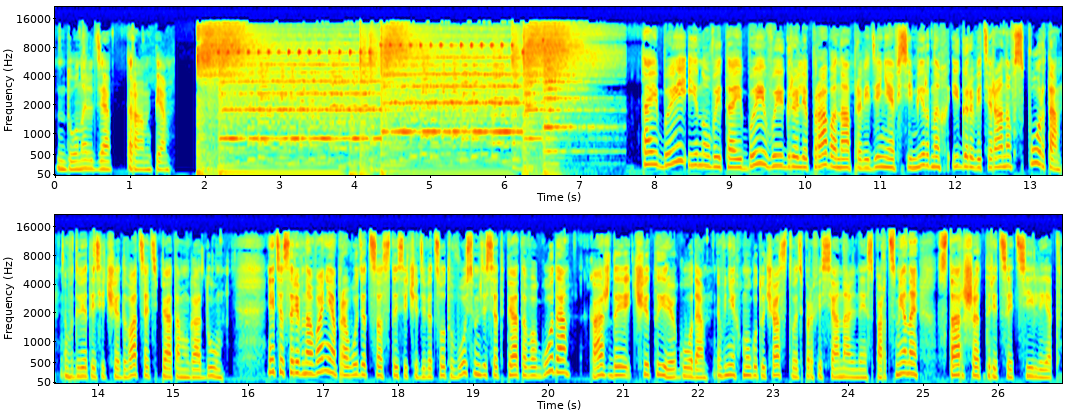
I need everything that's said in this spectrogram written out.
Дональде Трампе. Тайбэй и Новый Тайбэй выиграли право на проведение Всемирных игр ветеранов спорта в 2025 году. Эти соревнования проводятся с 1985 года каждые четыре года. В них могут участвовать профессиональные спортсмены старше 30 лет.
